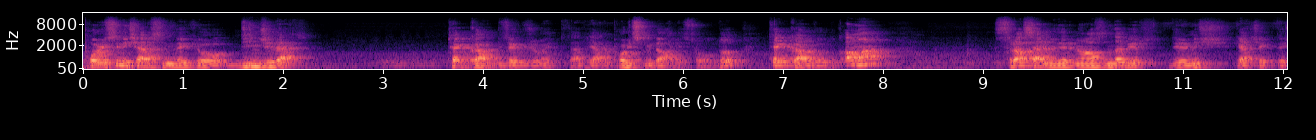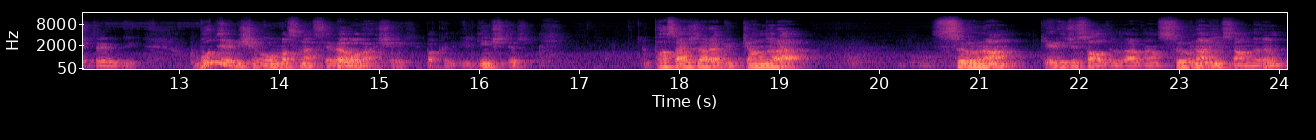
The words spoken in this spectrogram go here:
polisin içerisindeki o dinciler tekrar bize hücum ettiler. Yani polis müdahalesi oldu. Tekrar durduk ama sıra servilerin ağzında bir direniş gerçekleştirebildik. Bu direnişin olmasına sebep olan şey, bakın ilginçtir. Pasajlara, dükkanlara sığınan, gerici saldırılardan sığınan insanların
